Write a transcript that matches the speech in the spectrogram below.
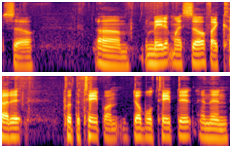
So um, made it myself. I cut it, put the tape on, double taped it, and then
